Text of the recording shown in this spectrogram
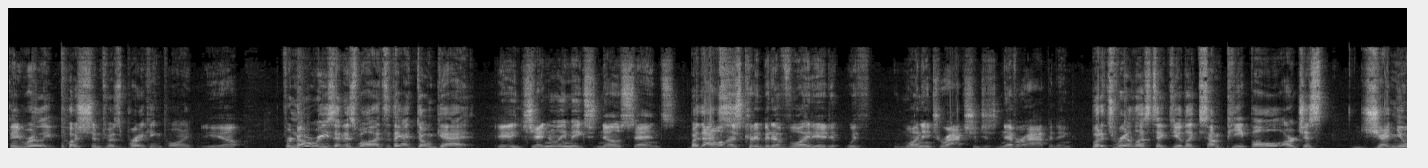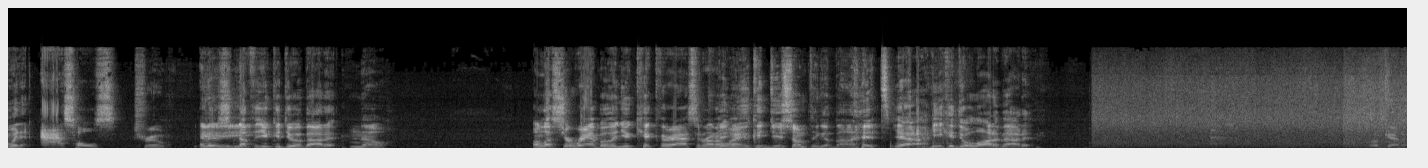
They really pushed him to his breaking point Yep. for no reason as well. That's the thing I don't get. It genuinely makes no sense. But that's- all this could have been avoided with one interaction just never happening. But it's realistic, dude. Like some people are just genuine assholes, True. and there's Eh, nothing you could do about it. No. Unless you're Rambo, then you kick their ass and run away. You can do something about it. Yeah, he can do a lot about it. Look at him.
